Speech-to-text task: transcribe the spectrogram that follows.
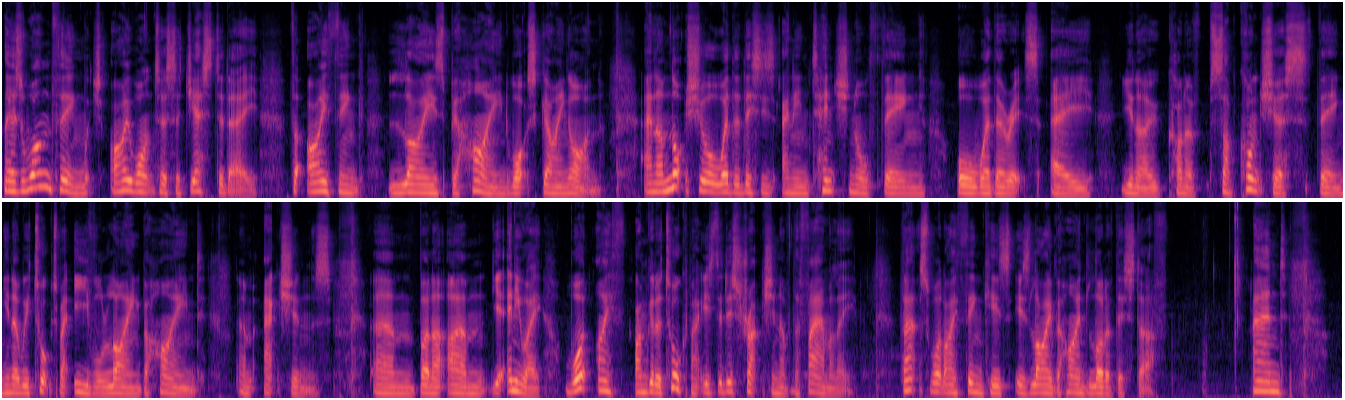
There's one thing which I want to suggest today that I think lies behind what's going on. And I'm not sure whether this is an intentional thing or whether it's a you know kind of subconscious thing. You know we talked about evil lying behind um, actions. Um, but uh, um, yeah anyway what I th- i'm going to talk about is the destruction of the family. That's what i think is is lying behind a lot of this stuff. And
